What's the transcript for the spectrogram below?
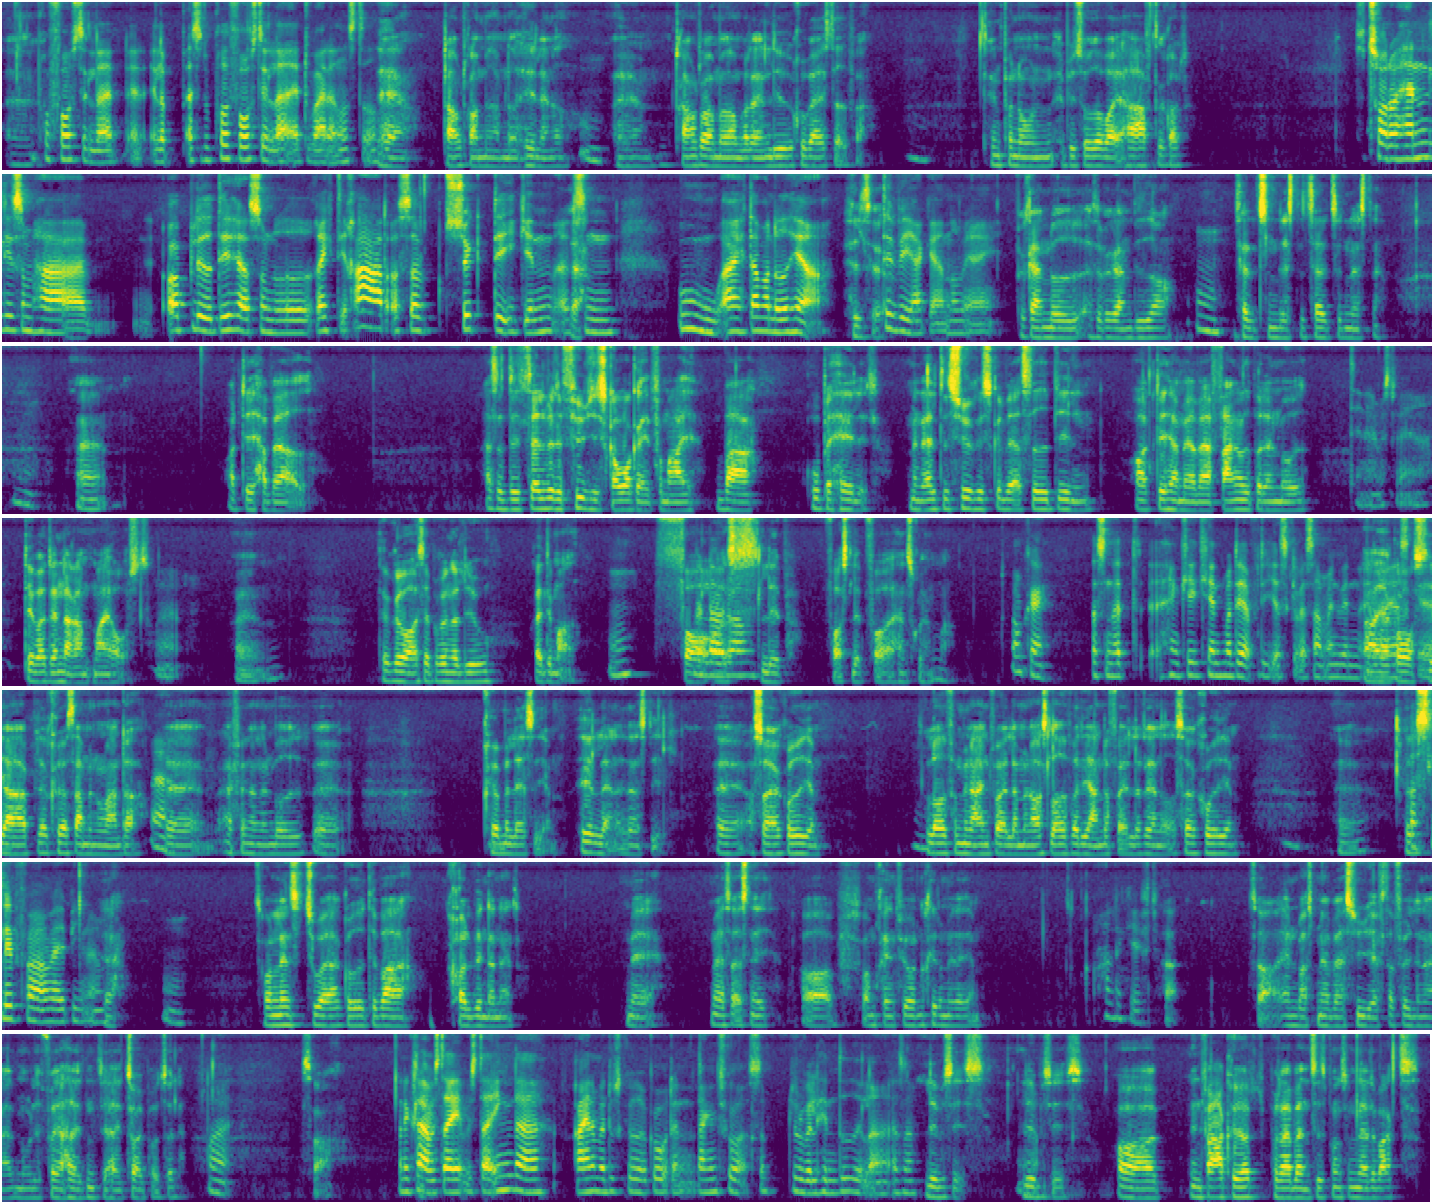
Øh, Prøv at forestille dig, at, eller, altså du prøvede at forestille dig, at du var et andet sted. Ja, ja. Dagdrømmet om noget helt andet. Mm. Øhm, dagdrømmet om, hvordan livet kunne være i stedet for. Mm. Tænk på nogle episoder, hvor jeg har haft det godt. Så tror du, han ligesom har oplevet det her som noget rigtig rart, og så søgt det igen, og Ja. sådan, uh, ej, der var noget her. Helt sikkert. Det vil jeg gerne noget mere af. Jeg vil gerne noget, altså jeg vil gerne videre. Mm. Tag det til den næste, tag det til den næste. Mm. Øh, og det har været... Altså det selve det fysiske overgreb for mig var ubehageligt. Men alt det psykiske ved at sidde i bilen, og det her med at være fanget på den måde, Det er nærmest værre. det var den, der ramte mig hårdest. Ja. Øh, det gjorde også, at jeg begyndte at lyve rigtig meget. Mm. For at slippe, for at slippe for, at han skulle hente mig. Okay. Og sådan, at han kan ikke hente mig der, fordi jeg skal være sammen med en ven. Nej, jeg, går, skal... jeg bliver kørt sammen med nogle andre. Ja. Øh, jeg finder en måde, øh, køre med Lasse hjem. Et eller andet i den stil. Øh, og så er jeg gået hjem. Mm. Lavet for mine egne forældre, men også lavet for de andre forældre dernede. Og så er jeg gået hjem. Øh, For at slippe for at være i bilen. Ja. Mm. så den længste tur, jeg gået, det var kold vinternat. Med masser af sne og omkring 14 km hjem. Hold da kæft. Så jeg endte også med at være syg efterfølgende og alt muligt, for jeg havde ikke, jeg havde tøj på til det. Nej. Så Og det er klart, hvis der, er, hvis der er ingen, der regner med, at du skal ud og gå den lange tur, så bliver du vel hentet, eller altså... lige præcis. Lige Ja. præcis. Og min far kørte på det her tidspunkt som nattevagt.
